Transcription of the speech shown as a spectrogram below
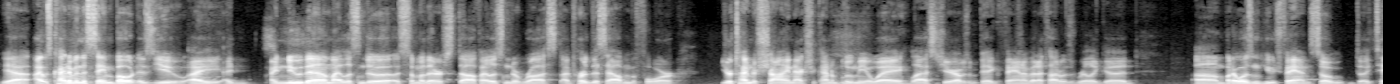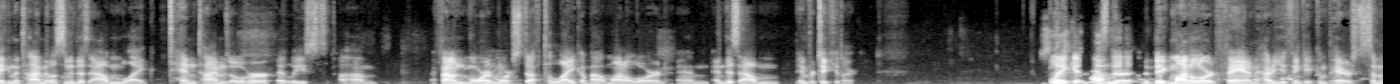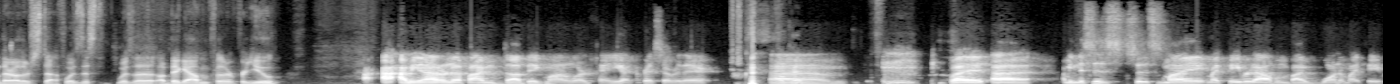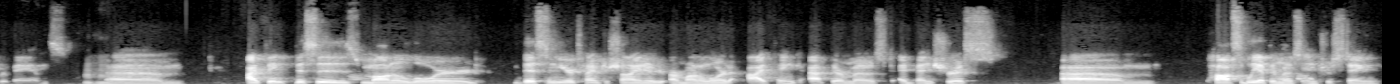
Yeah, I was kind of in the same boat as you. I I, I knew them. I listened to uh, some of their stuff. I listened to Rust. I've heard this album before. Your Time to Shine actually kind of blew me away last year. I was a big fan of it. I thought it was really good. Um, but I wasn't a huge fan. So like taking the time to listen to this album like 10 times over at least, um, I found more and more mm-hmm. stuff to like about Monolord and, and this album in particular. Blake, as, as the, the big Monolord fan, how do you think it compares to some of their other stuff? Was this was a, a big album for for you? I, I, mean, I don't know if I'm the big Monolord fan. You got Chris over there. okay. Um, but uh, I mean, this is so. This is my my favorite album by one of my favorite bands. Mm-hmm. Um, I think this is Monolord. This and Your Time to Shine are, are Monolord. I think at their most adventurous, um, possibly at their most interesting,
